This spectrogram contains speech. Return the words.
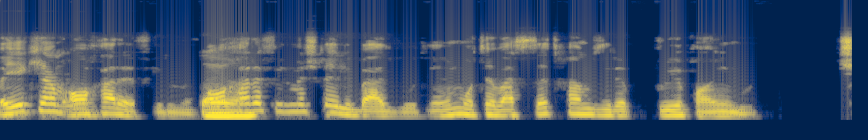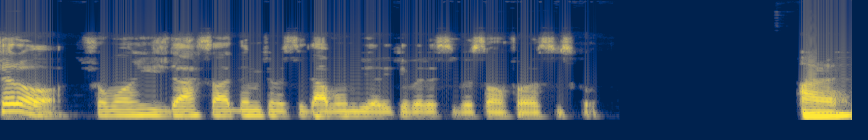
و یکی هم آخر فیلمه. آخر فیلمش خیلی بد بود. یعنی متوسط هم زیر روی پایین بود. چرا شما 18 ساعت نمی‌تونستی دووم بیاری که برسی به سان فرانسیسکو؟ آره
